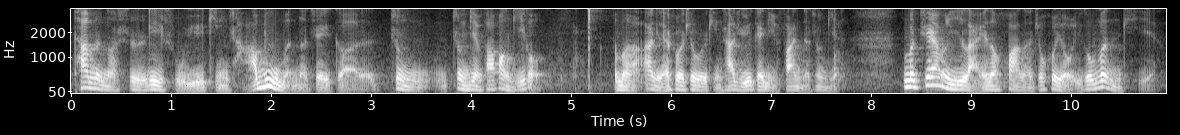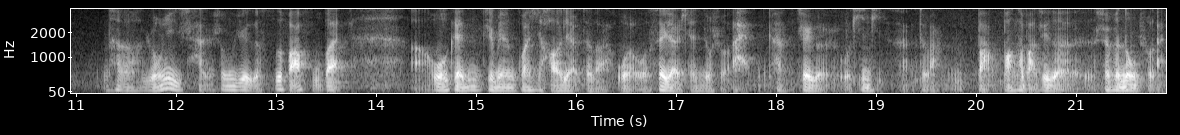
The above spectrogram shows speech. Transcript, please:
他们呢是隶属于警察部门的这个证证件发放机构。那么按理来说，就是警察局给你发你的证件。那么这样一来的话呢，就会有一个问题，那 容易产生这个司法腐败。啊，我跟这边关系好点，对吧？我我塞点钱就说，哎，你看这个我听听，对吧？帮帮他把这个身份弄出来，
